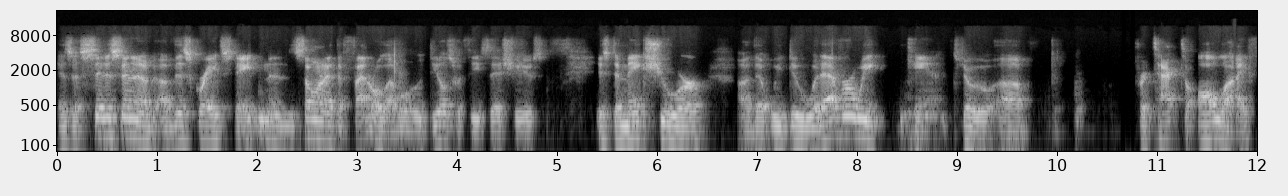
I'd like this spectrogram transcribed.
as a citizen of, of this great state and someone at the federal level who deals with these issues is to make sure uh, that we do whatever we can to uh, protect all life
